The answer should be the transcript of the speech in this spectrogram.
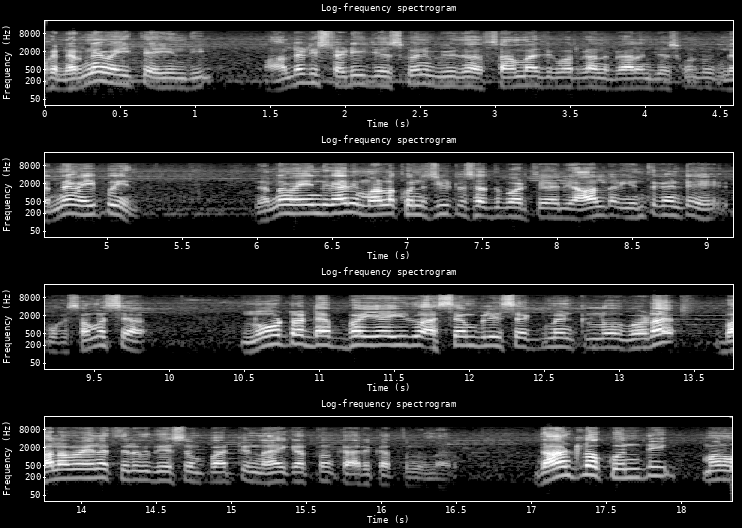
ఒక నిర్ణయం అయితే అయింది. ఆల్రెడీ స్టడీ చేసుకొని వివిధ సామాజిక వర్గాలను బ్యాలెన్స్ చేసుకుంటూ నిర్ణయం అయిపోయింది. నిర్ణయం అయింది కానీ మళ్ళీ కొన్ని సీట్లు సర్దుబాటు చేయాలి. ఆల్రెడీ ఎందుకంటే ఒక సమస్య. నూట డెబ్భై ఐదు అసెంబ్లీ సెగ్మెంట్లో కూడా బలమైన తెలుగుదేశం పార్టీ నాయకత్వం కార్యకర్తలు ఉన్నారు. దాంట్లో కొన్ని మనం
